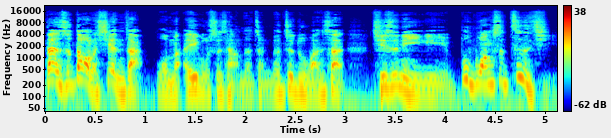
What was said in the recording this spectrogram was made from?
但是到了现在，我们 A 股市场的整个制度完善，其实你不光是自己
